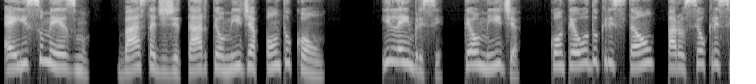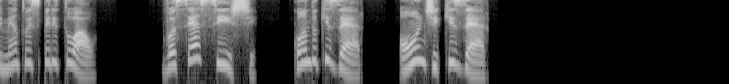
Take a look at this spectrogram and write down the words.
É isso mesmo. Basta digitar teomedia.com. E lembre-se, Teomídia, conteúdo cristão para o seu crescimento espiritual. Você assiste, quando quiser, onde quiser.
